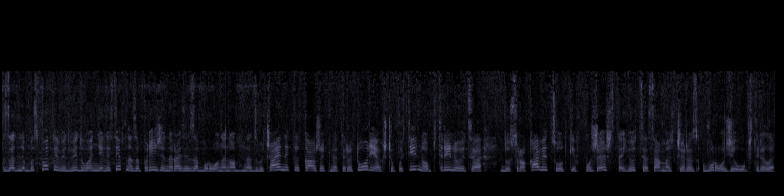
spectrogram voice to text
Задля безпеки відвідування лісів на Запоріжжі наразі заборонено. Надзвичайники кажуть, на територіях, що постійно обстрілюються, до 40% пожеж стаються саме через ворожі обстріли.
